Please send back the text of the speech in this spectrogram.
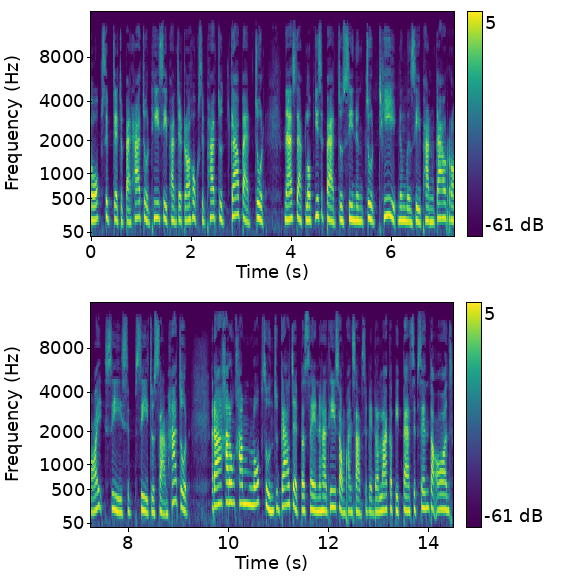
ลบ 17.85 จุดที่ 4,765.98 จุด NASDAQ ลบ 28.41 จุดที่ 14,944.35 จุด ราคาทองคำลบ 0.97%นะคะที่ 2,031 ดอลลาร์กับอีก 80 เซนต์ต่อออนซ์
